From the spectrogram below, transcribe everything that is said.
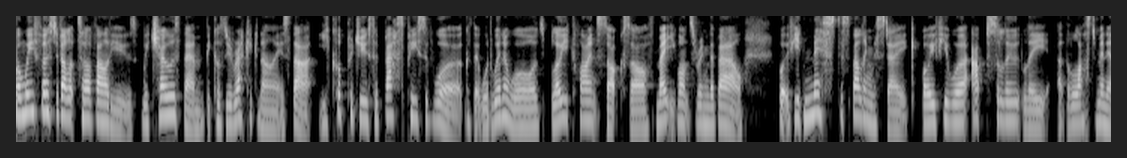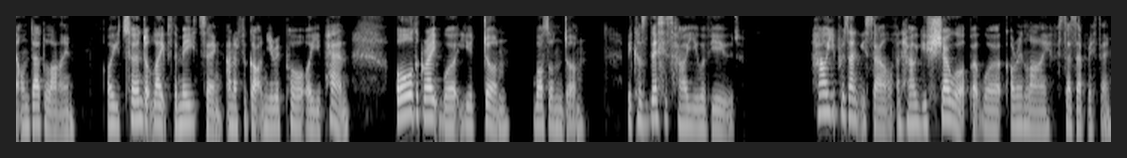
When we first developed our values, we chose them because we recognised that you could produce a best piece of work that would win awards, blow your client's socks off, make you want to ring the bell. But if you'd missed the spelling mistake, or if you were absolutely at the last minute on deadline, or you turned up late for the meeting and had forgotten your report or your pen, all the great work you'd done was undone because this is how you were viewed. How you present yourself and how you show up at work or in life says everything.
